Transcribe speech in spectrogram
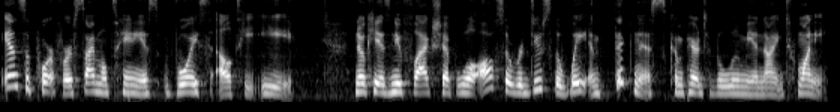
and support for simultaneous voice LTE. Nokia's new flagship will also reduce the weight and thickness compared to the Lumia 920.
